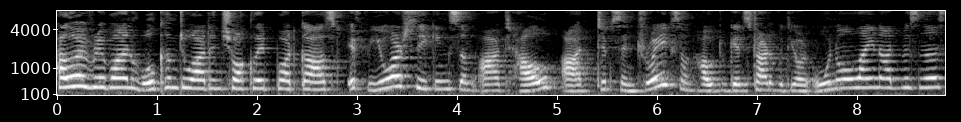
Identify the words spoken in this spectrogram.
Hello everyone, welcome to Art and Chocolate podcast. If you are seeking some art help, art tips and tricks on how to get started with your own online art business,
